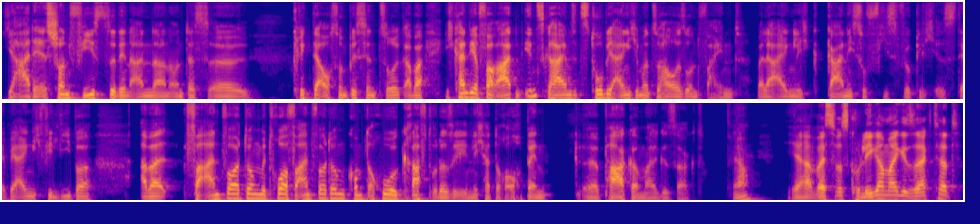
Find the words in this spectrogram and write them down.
Ja, der ist schon fies zu den anderen und das äh, kriegt er auch so ein bisschen zurück. Aber ich kann dir verraten, insgeheim sitzt Tobi eigentlich immer zu Hause und weint, weil er eigentlich gar nicht so fies wirklich ist. Der wäre eigentlich viel lieber. Aber Verantwortung, mit hoher Verantwortung kommt auch hohe Kraft oder so ähnlich, hat doch auch Ben äh, Parker mal gesagt. Ja? Ja, weißt du, was Kollege mal gesagt hat?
